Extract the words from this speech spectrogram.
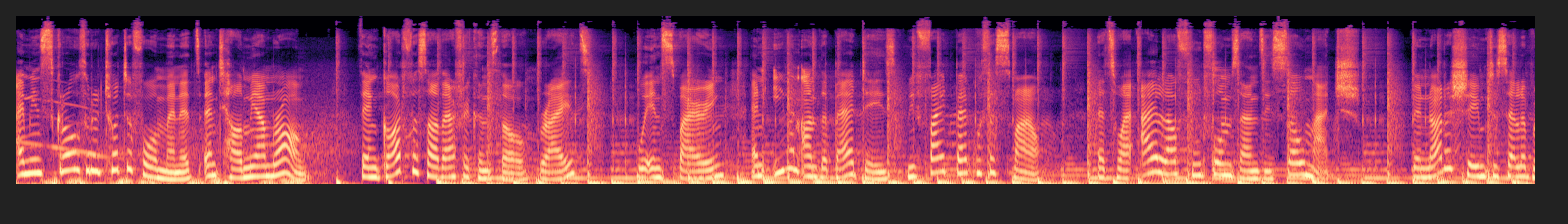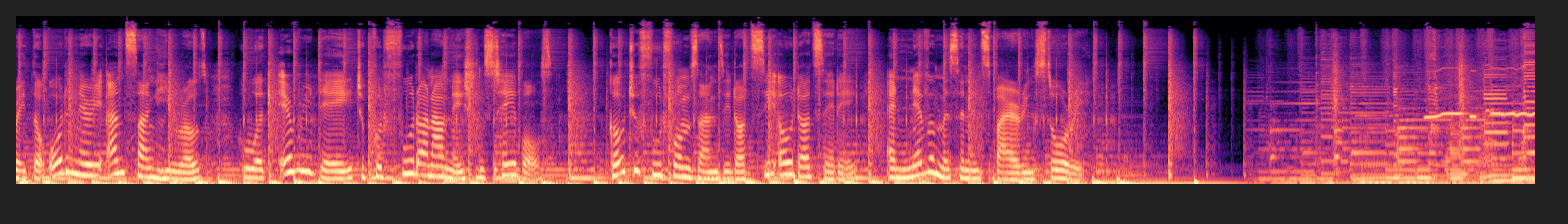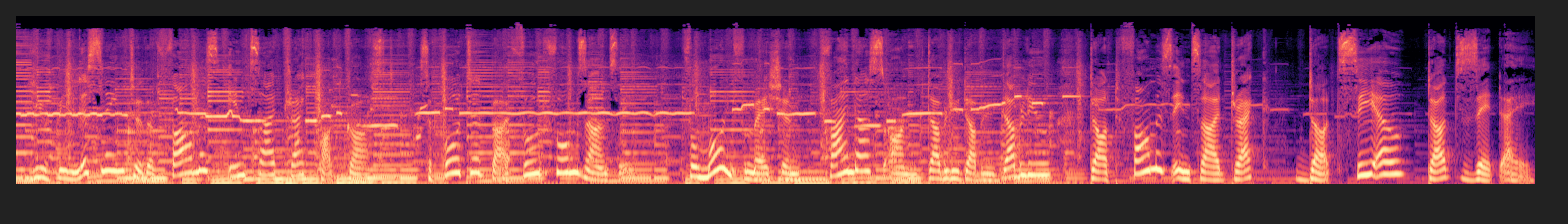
I mean, scroll through Twitter for a minute and tell me I'm wrong. Thank God for South Africans, though, right? We're inspiring, and even on the bad days, we fight back with a smile. That's why I love Food for Mzansi so much. They're not ashamed to celebrate the ordinary unsung heroes who work every day to put food on our nation's tables. Go to foodformzansi.co.za and never miss an inspiring story. You've been listening to the Farmers Inside Track podcast, supported by Food for Mzansi. For more information, find us on www.farmersinsidetrack.com.co.za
